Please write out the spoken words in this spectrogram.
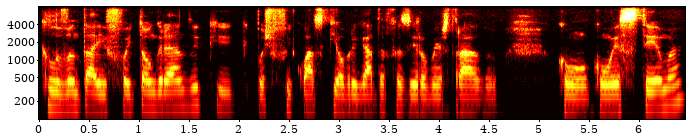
que levantei foi tão grande que, que depois fui quase que obrigado a fazer o mestrado com, com esse tema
